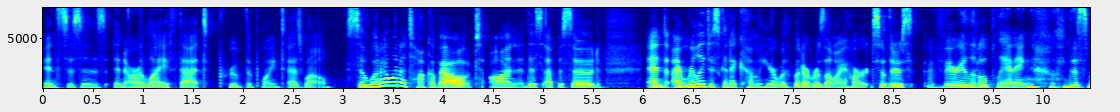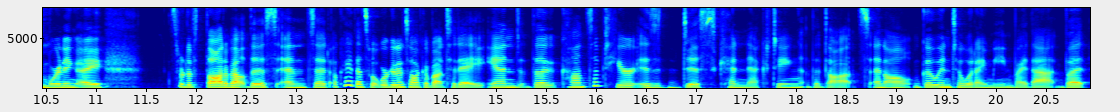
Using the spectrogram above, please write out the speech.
instances in our life that prove the point as well. So, what I want to talk about on this episode, and I'm really just going to come here with whatever's on my heart. So, there's very little planning. this morning, I sort of thought about this and said, okay, that's what we're going to talk about today. And the concept here is disconnecting the dots. And I'll go into what I mean by that. But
